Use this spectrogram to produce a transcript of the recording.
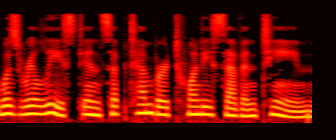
was released in September 2017.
